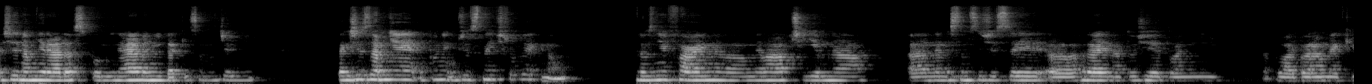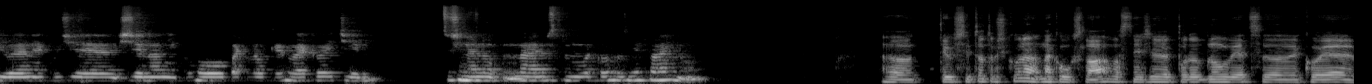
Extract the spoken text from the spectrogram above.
a že na mě ráda vzpomíná, já na ní taky samozřejmě. Takže za mě úplně úžasný člověk, no. Hrozně fajn, eh, milá, příjemná. A nemyslím si, že si eh, hraje na to, že je paní Barbara McEwen, jakože žena někoho tak velkého, jako je Jim. Což je na jednu, na jednu stranu jako hrozně fajn, no. Uh, ty už si to trošku na, nakousla, vlastně, že podobnou věc, eh, jako je,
